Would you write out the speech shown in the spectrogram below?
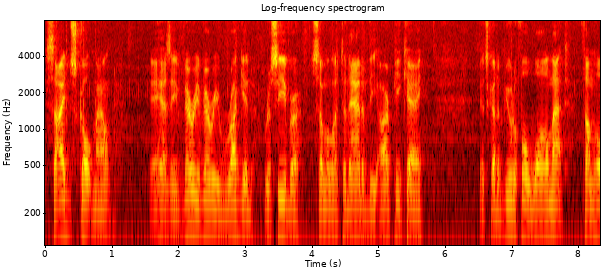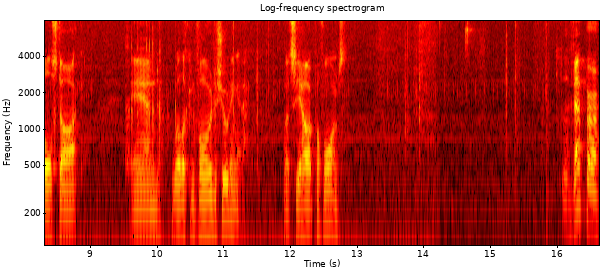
side scope mount. It has a very, very rugged receiver similar to that of the RPK. It's got a beautiful walnut thumb hole stock and we're looking forward to shooting it. Let's see how it performs. The Vepr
